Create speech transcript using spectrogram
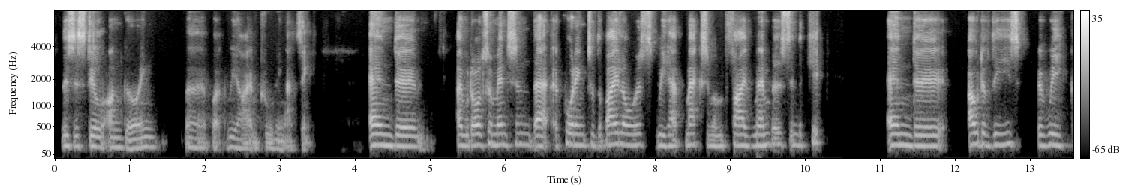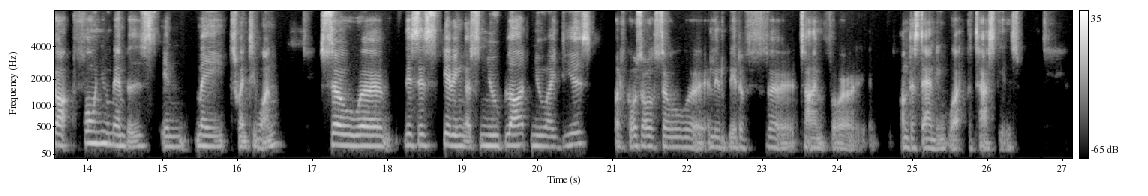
This is still ongoing, uh, but we are improving, I think. And uh, I would also mention that according to the bylaws, we have maximum five members in the KIC. And uh, out of these, we got four new members in May 21. So uh, this is giving us new blood, new ideas, but of course also uh, a little bit of uh, time for understanding what the task is.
